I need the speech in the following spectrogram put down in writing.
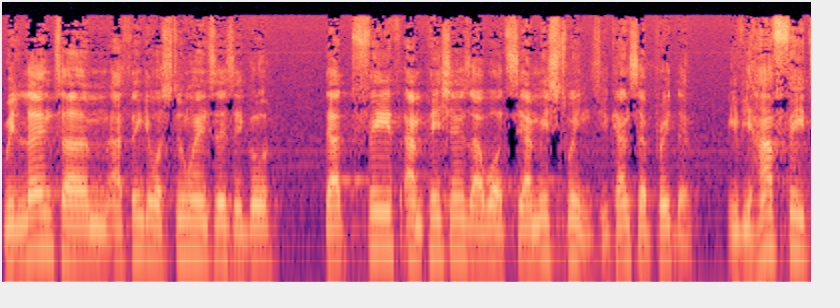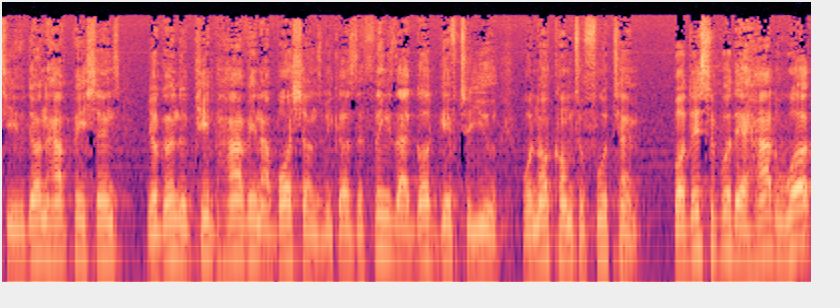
we learned, um, I think it was two Wednesdays ago, that faith and patience are what? Siamese twins. You can't separate them. If you have faith, you don't have patience, you're going to keep having abortions because the things that God gave to you will not come to full term. But these people, they had work,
